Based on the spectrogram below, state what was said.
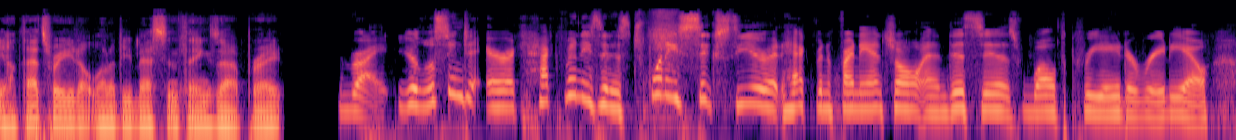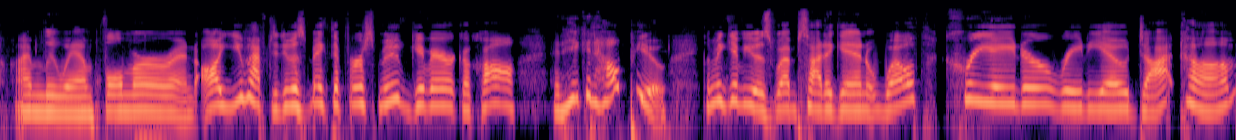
you know, that's where you don't want to be messing things up, right? Right. You're listening to Eric Heckman. He's in his 26th year at Heckman Financial, and this is Wealth Creator Radio. I'm Lou Ann Fulmer, and all you have to do is make the first move. Give Eric a call, and he can help you. Let me give you his website again, wealthcreatorradio.com,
